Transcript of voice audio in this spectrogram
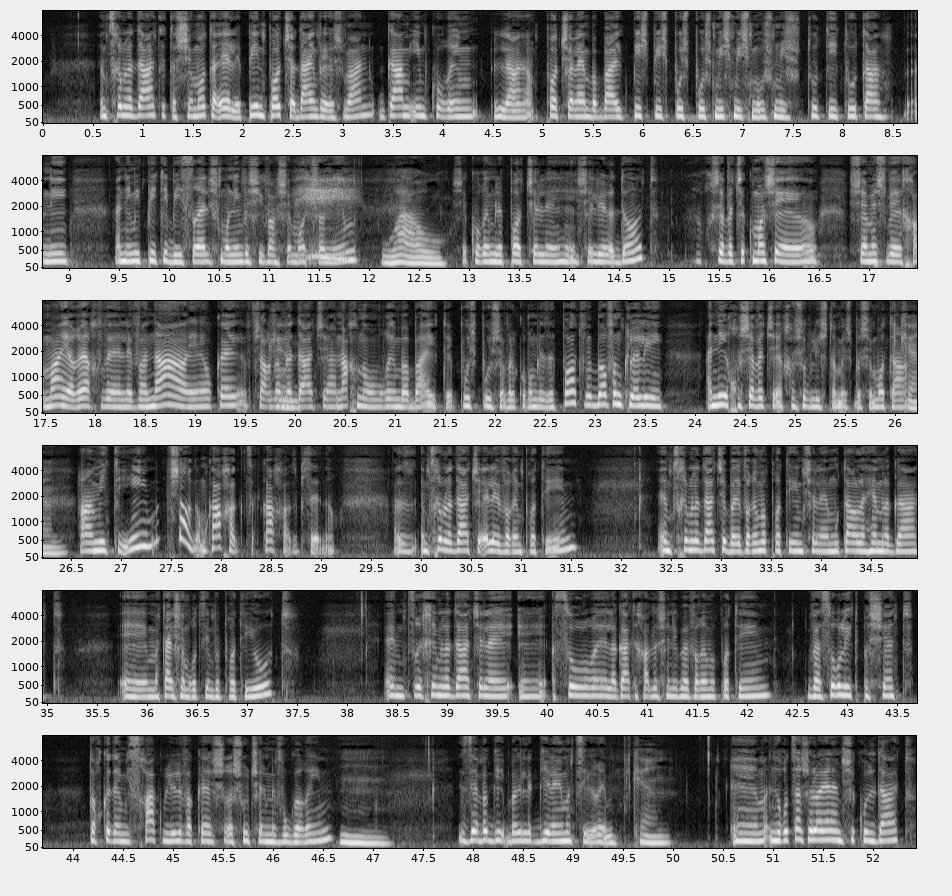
הם צריכים לדעת את השמות האלה, פין פוט שדיים וישבן, גם אם קוראים לפוט שלהם בבית פיש פיש פוש פוש מיש מיש מוש מיש טוטי טוטה, אני, אני מיפיתי בישראל 87 שמות שונים. וואו. שקוראים לפוט של, של ילדות. אני חושבת שכמו ששמש וחמה, ירח ולבנה, אוקיי, אפשר כן. גם לדעת שאנחנו אומרים בבית פוש פוש אבל קוראים לזה פוט, ובאופן כללי אני חושבת שחשוב להשתמש בשמות כן. האמיתיים, אפשר גם ככה, קצת ככה, זה בסדר. אז הם צריכים לדעת שאלה איברים פרטיים, הם צריכים לדעת שבאיברים הפרטיים שלהם מותר להם לגעת אה, מתי שהם רוצים בפרטיות. הם צריכים לדעת שאסור אה, לגעת אחד לשני באיברים הפרטיים, ואסור להתפשט תוך כדי משחק בלי לבקש רשות של מבוגרים. Mm, זה בג... בגילאים הצעירים. כן. אמ, אני רוצה שלא יהיה להם שיקול דעת,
